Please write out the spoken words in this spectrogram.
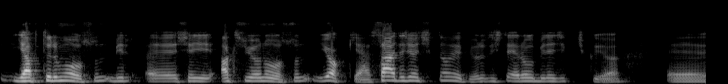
yaptırımı olsun, bir e, şeyi aksiyonu olsun. Yok yani sadece açıklama yapıyoruz. İşte Erol Bilecik çıkıyor. E,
